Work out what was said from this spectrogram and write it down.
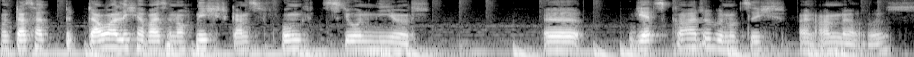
Und das hat bedauerlicherweise noch nicht ganz funktioniert. Äh, jetzt gerade benutze ich ein anderes.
